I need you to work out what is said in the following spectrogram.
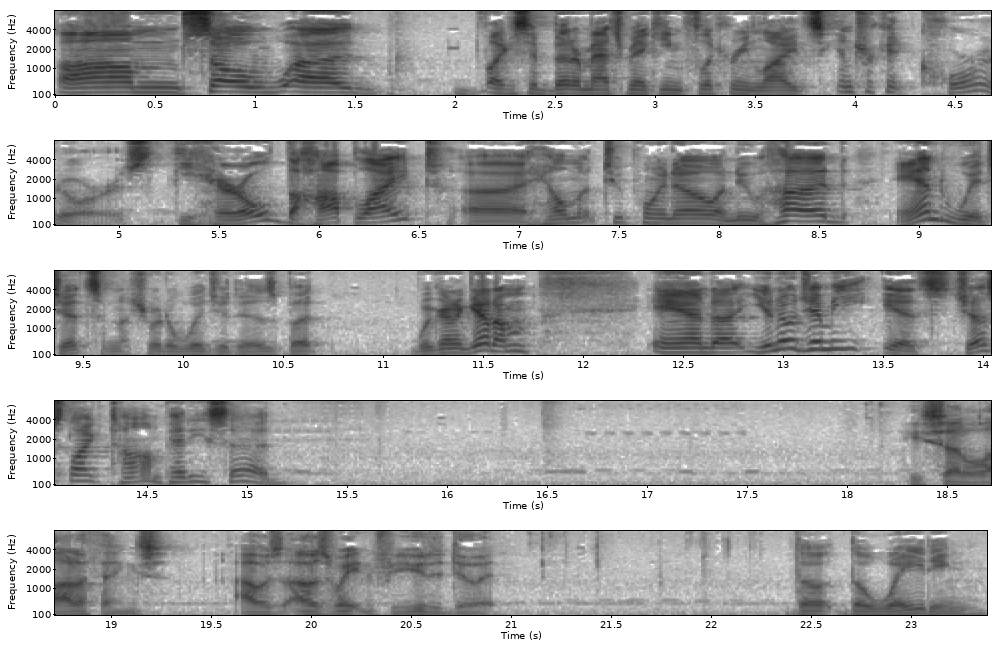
Um, so, uh, like I said, better matchmaking, flickering lights, intricate corridors, the Herald, the Hoplite, uh, Helmet 2.0, a new HUD, and widgets. I'm not sure what a widget is, but we're going to get them. And uh, you know, Jimmy, it's just like Tom Petty said. He said a lot of things. I was I was waiting for you to do it. The the waiting,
